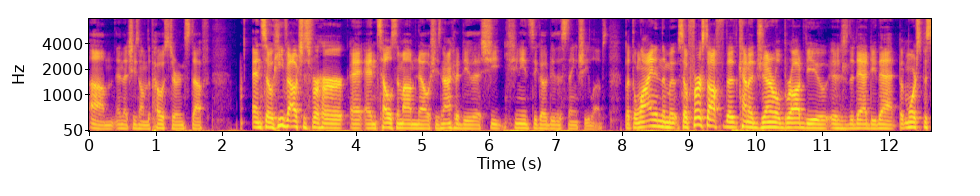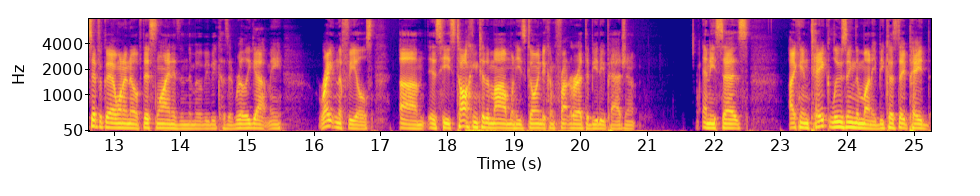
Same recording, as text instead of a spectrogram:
Um, and that she's on the poster and stuff. And so he vouches for her and, and tells the mom no she's not going to do this she she needs to go do this thing she loves but the line in the movie so first off the kind of general broad view is the dad do that but more specifically i want to know if this line is in the movie because it really got me right in the feels um, is he's talking to the mom when he's going to confront her at the beauty pageant and he says i can take losing the money because they paid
